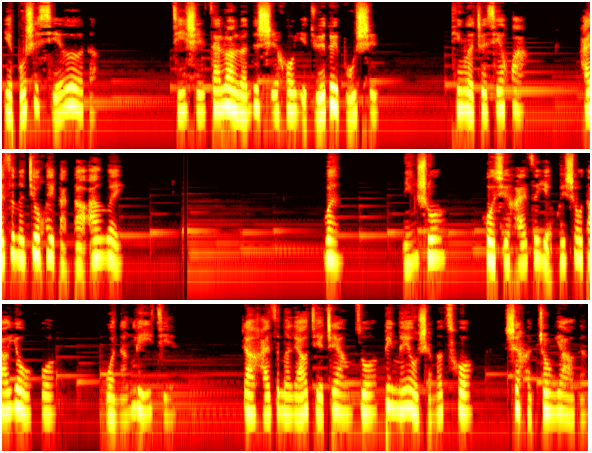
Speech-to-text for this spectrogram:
也不是邪恶的，即使在乱伦的时候，也绝对不是。听了这些话，孩子们就会感到安慰。问：您说，或许孩子也会受到诱惑，我能理解。让孩子们了解这样做并没有什么错，是很重要的。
